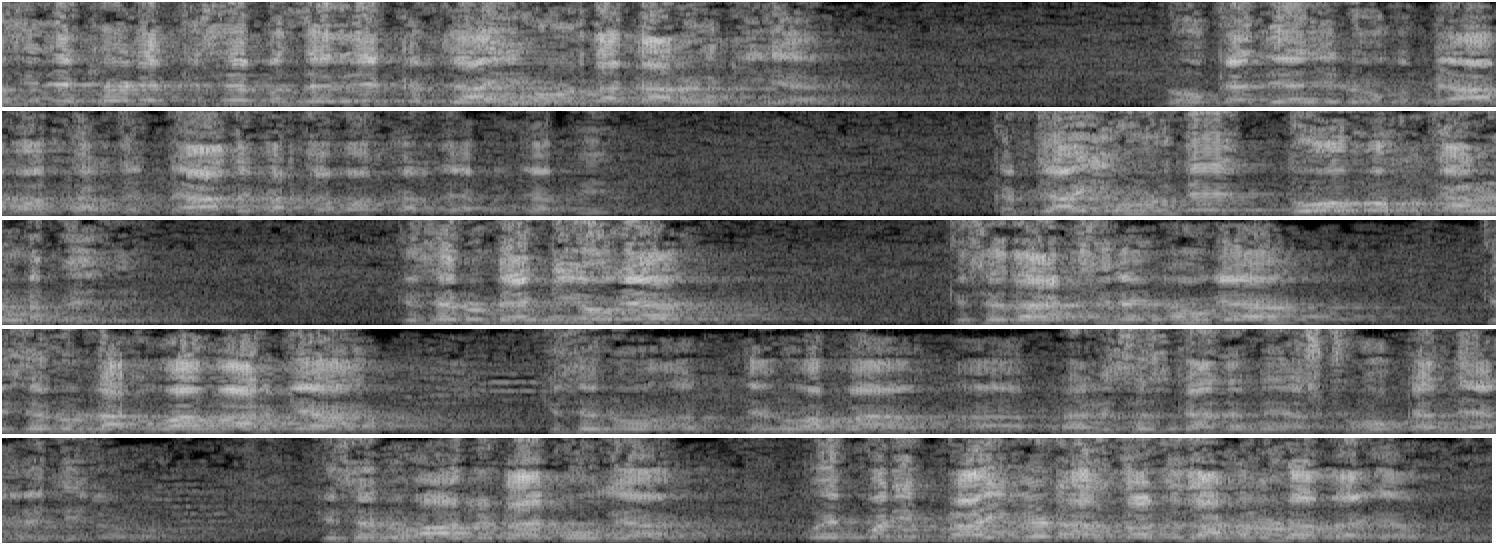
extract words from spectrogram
ਅਸੀਂ ਦੇਖਿਆ ਕਿ ਕਿਸੇ ਬੰਦੇ ਦੇ ਕਰਜ਼ਾਈ ਹੋਣ ਦਾ ਕਾਰਨ ਕੀ ਹੈ? ਲੋਕ ਕਹਿੰਦੇ ਆ ਜੀ, ਲੋਕ ਵਿਆਹ ਬਹੁਤ ਕਰਦੇ, ਵਿਆਹ ਤੇ ਖਰਚਾ ਬਹੁਤ ਕਰਦੇ ਆ ਪੰਜਾਬੀ। ਕਰਜ਼ਾਈ ਹੋਣ ਦੇ ਦੋ ਮੁੱਖ ਕਾਰਨ ਲੱਭੇ ਜੀ। ਕਿਸੇ ਨੂੰ ਡੈਂਗੀ ਹੋ ਗਿਆ, ਕਿਸੇ ਦਾ ਐਕਸੀਡੈਂਟ ਹੋ ਗਿਆ, ਕਿਸੇ ਨੂੰ ਲਕਵਾ ਮਾਰ ਗਿਆ, ਕਿਸੇ ਨੂੰ, ਜਿਹਨੂੰ ਆਪਾਂ ਪੈਰਾਲਿਸਿਸ ਕਹਿ ਦਿੰਦੇ ਆ ਸਟ੍ਰੋਕ ਕਹਿੰਦੇ ਆ ਅੰਗਰੇਜ਼ੀ ਚ ਉਹਨੂੰ। ਕਿਸੇ ਨੂੰ ਹਾਰਟ ਅਟੈਕ ਹੋ ਗਿਆ, ਉਹ ਇੱਕ ਵਾਰੀ ਪ੍ਰਾਈਵੇਟ ਹਸਪਤਾਲ 'ਚ ਦਾਖਲ ਹੋਣਾ ਪੈ ਗਿਆ ਉਹਨੂੰ।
